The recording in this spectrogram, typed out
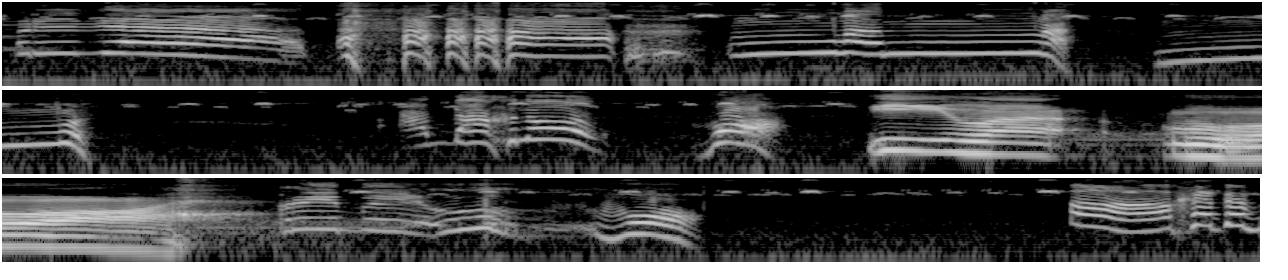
Саш. Привет! Отдохнул? Во! Пиво. О. Рыбы. Во. Ах, это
